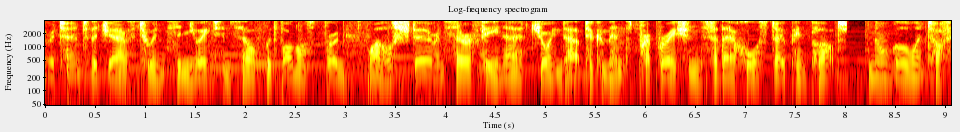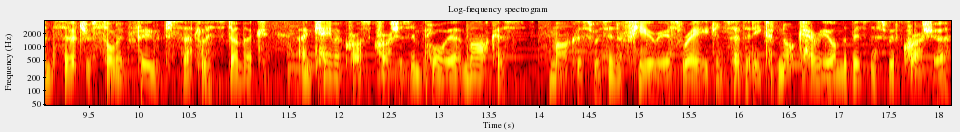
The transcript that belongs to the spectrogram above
returned to the joust to insinuate himself with von Ostbrunn, while Stör and Seraphina joined up to commence preparations for their horse doping plot. Nornghal went off in search of solid food to settle his stomach, and came across Crusher's employer, Marcus. Marcus was in a furious rage and said that he could not carry on the business with Crusher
